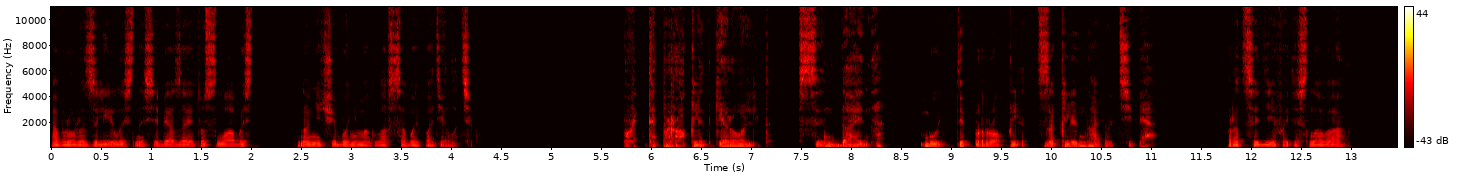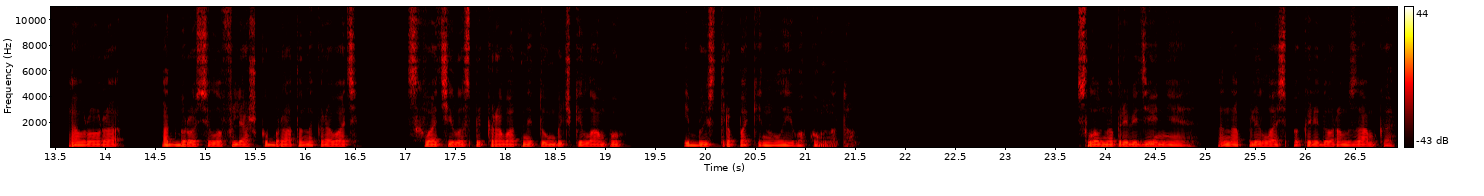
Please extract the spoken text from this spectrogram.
Аврора злилась на себя за эту слабость, но ничего не могла с собой поделать. «Будь ты проклят, Герольд, сын Дайна! Будь ты проклят, заклинаю тебя!» Процедив эти слова, Аврора отбросила фляжку брата на кровать, схватила с прикроватной тумбочки лампу и быстро покинула его комнату. Словно привидение, она плелась по коридорам замка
